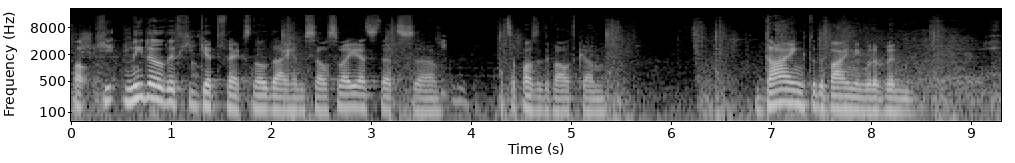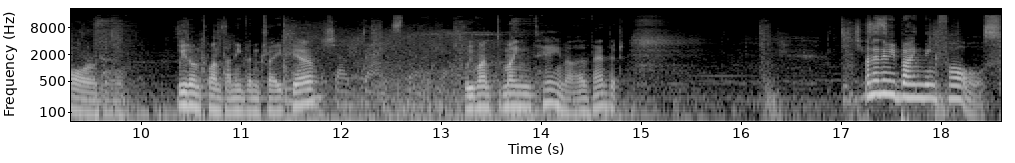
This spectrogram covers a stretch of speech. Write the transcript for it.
Well, he neither did he get Vex nor die himself, so I guess that's uh, that's a positive outcome. Dying to the binding would have been horrible. We don't want an even trade here. Shall dance there again. We want to maintain our advantage. An enemy binding falls.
